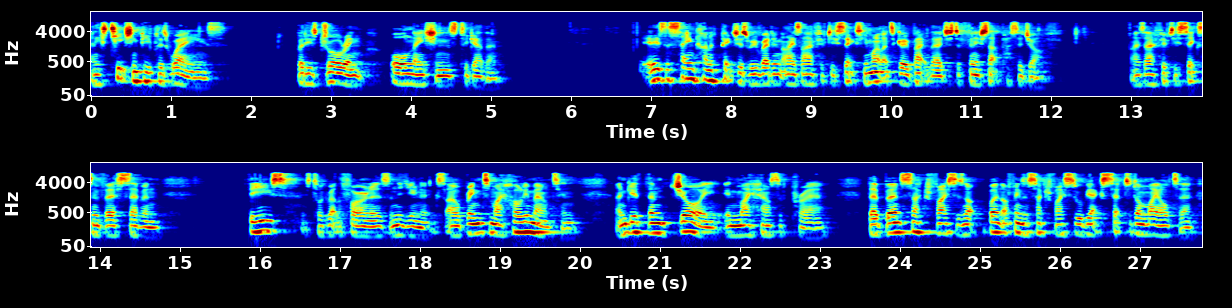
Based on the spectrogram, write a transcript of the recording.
And He's teaching people His ways but he's drawing all nations together. It is the same kind of pictures we read in Isaiah 56. You might like to go back there just to finish that passage off. Isaiah 56 and verse 7. These, is talking about the foreigners and the eunuchs, I will bring to my holy mountain and give them joy in my house of prayer. Their burnt sacrifices, burnt offerings and sacrifices will be accepted on my altar,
